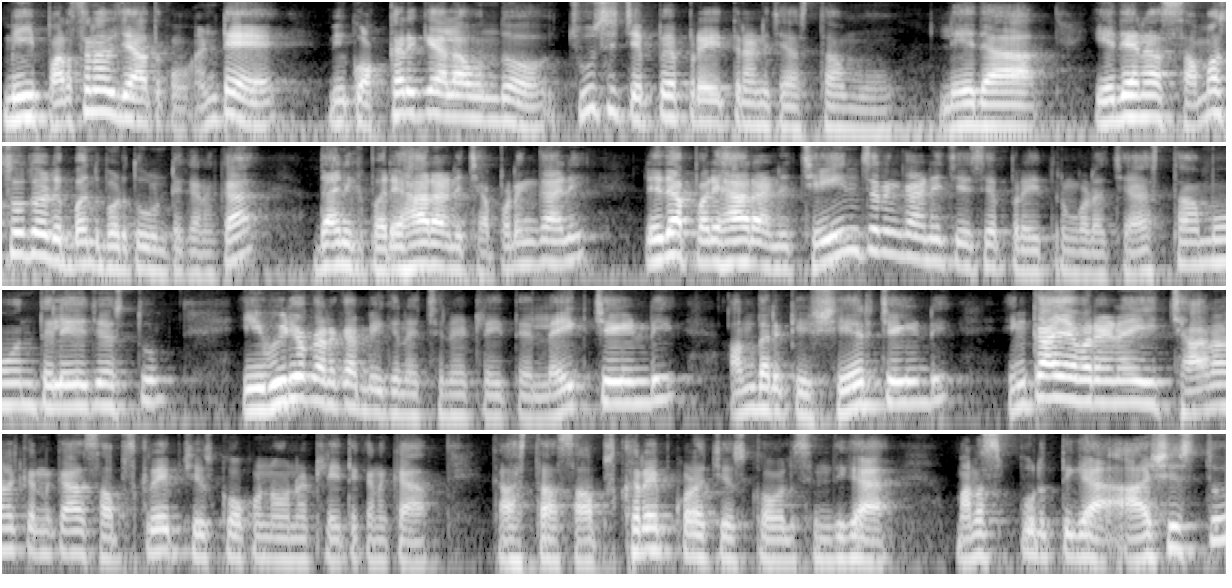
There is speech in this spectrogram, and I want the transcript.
మీ పర్సనల్ జాతకం. అంటే మీకు ఒక్కరికి ఎలా ఉందో చూసి చెప్పే ప్రయత్నాన్ని చేస్తాము. లేదా ఏదైనా సమస్యతో ఇబ్బంది పడుతూ ఉంటే కనుక దానికి పరిహారాన్ని చెప్పడం కానీ లేదా పరిహారాన్ని చేయించడం కానీ చేసే ప్రయత్నం కూడా చేస్తాము అని తెలియజేస్తూ ఈ వీడియో కనుక మీకు నచ్చినట్లయితే లైక్ చేయండి అందరికీ షేర్ చేయండి. ఇంకా ఎవరైనా ఈ ఛానల్ కనుక సబ్స్క్రైబ్ చేసుకోకుండా ఉన్నట్లయితే కనుక కాస్త సబ్స్క్రైబ్ కూడా చేసుకోవాల్సిందిగా మనస్ఫూర్తిగా ఆశిస్తూ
